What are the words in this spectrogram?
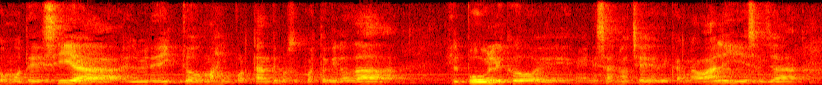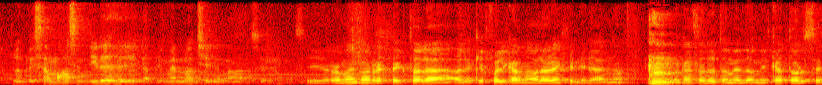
como te decía, el veredicto más importante por supuesto que lo da el público eh, en esas noches de carnaval y eso ya lo empezamos a sentir desde la primera noche de carnaval. Sí, Román, con respecto a, lo que fue el carnaval ahora en general, ¿no? alcanzando también el 2014,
